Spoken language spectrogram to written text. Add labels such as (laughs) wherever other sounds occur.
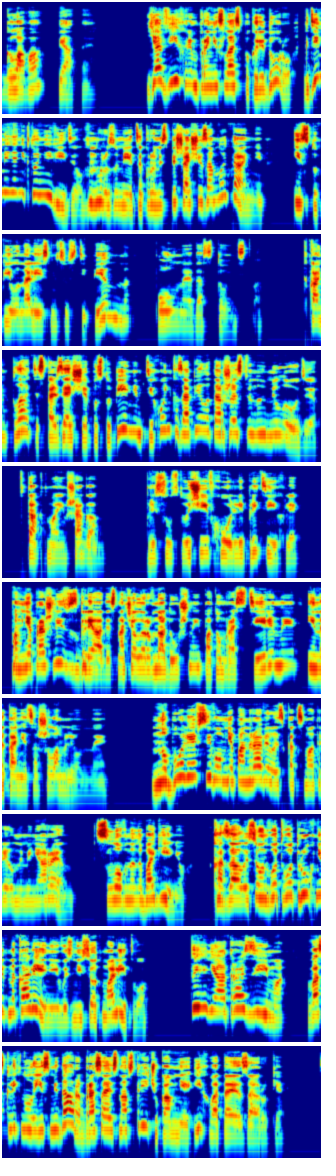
Глава пятая. Я вихрем пронеслась по коридору, где меня никто не видел, (laughs) ну, разумеется, кроме спешащей за мной Танни, и ступила на лестницу степенно, полное достоинство. Ткань платья, скользящая по ступеням, тихонько запела торжественную мелодию в такт моим шагам. Присутствующие в холле притихли, по мне прошлись взгляды, сначала равнодушные, потом растерянные и, наконец, ошеломленные. Но более всего мне понравилось, как смотрел на меня Рен, словно на богиню. Казалось, он вот-вот рухнет на колени и вознесет молитву. «Ты неотразима!» — воскликнула Есмидара, бросаясь навстречу ко мне и хватая за руки.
